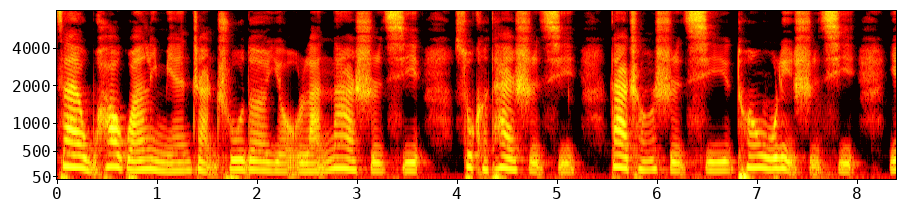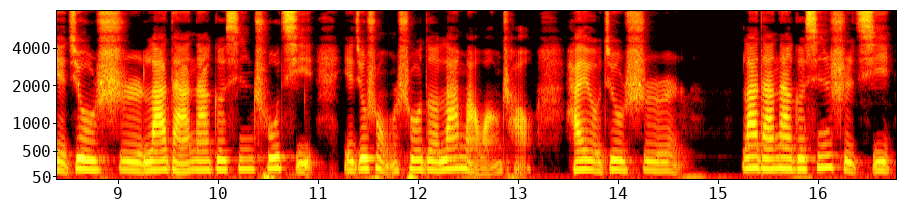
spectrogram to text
在五号馆里面展出的有兰纳时期、苏可泰时期、大成时期、吞武里时期，也就是拉达那哥辛初期，也就是我们说的拉玛王朝，还有就是拉达那哥辛时期，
